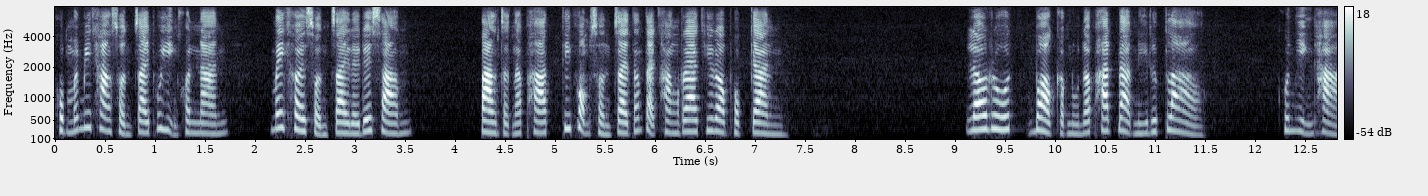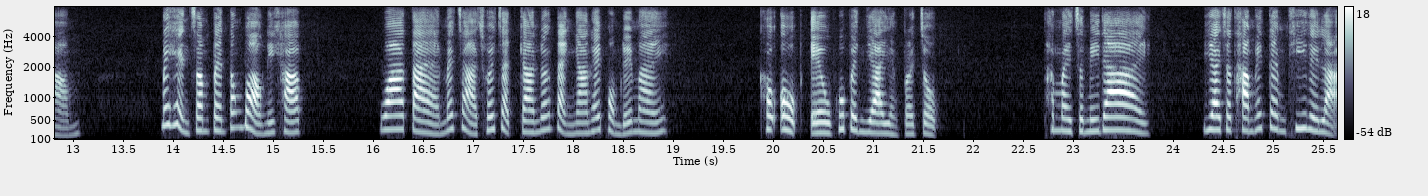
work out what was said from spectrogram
ผมไม่มีทางสนใจผู้หญิงคนนั้น ไม่เคยสนใจเลยด้วยซ้ำต่างจากนภัสที่ผมสนใจตั้งแต่ครั้งแรกที่เราพบกัน แล้วรุธบอกกับหนูนภัสแบบนี้หรือเปล่า คุณหญิงถาม ไม่เห็นจำเป็นต้องบอกนี่ครับ ว่าแต่แม่จ๋าช่วยจัดการเรื่องแต่งงานให้ผมได้ไหม เขาโอบเอวผู้เป็นยายอย่างประจบทำไมจะไม่ได้ ยายจะทำให้เต็มที่เลยล่ะ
